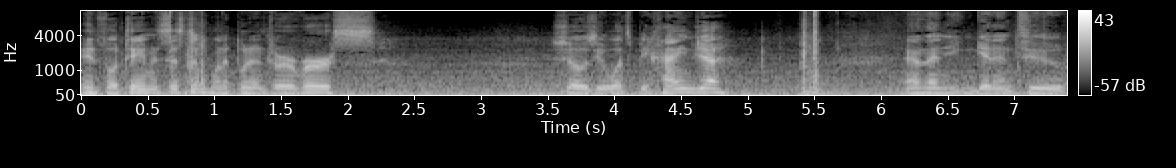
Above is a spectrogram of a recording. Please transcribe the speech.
infotainment system. When I put it into reverse shows you what's behind you and then you can get into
